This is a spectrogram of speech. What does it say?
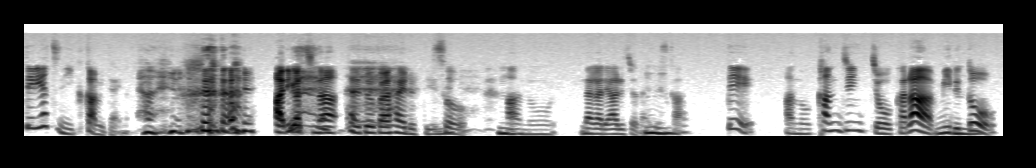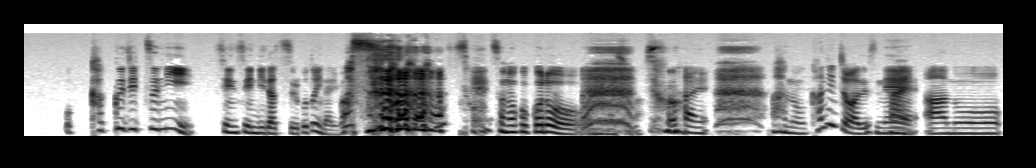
てるやつに行くかみたいな、はい。ありがちな、タイトルから入るっていうね。そう、うんあの、流れあるじゃないですか。で、あの、勧進帳から見ると、確実に戦線離脱することになります。その心をお願いします。はい。あの、勧進帳はですね、はいあの、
